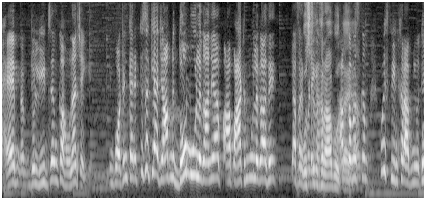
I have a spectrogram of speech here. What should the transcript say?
है जो लीड्स है उनका होना चाहिए। इंपॉर्टेंट कैरेक्टर से क्या जहाँ आपने दो मुँह लगाने आप आप आठ मुँह लगा दे क्या फ़र्क पड़ेगा? खराब होता आप है कम। से कम कोई स्क्रीन खराब नहीं होती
